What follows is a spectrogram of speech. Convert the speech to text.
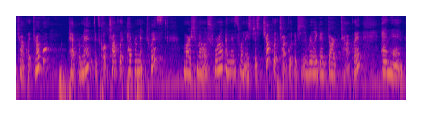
chocolate truffle, peppermint. It's called chocolate peppermint twist marshmallow swirl. And this one is just chocolate chocolate, which is a really good dark chocolate. And then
